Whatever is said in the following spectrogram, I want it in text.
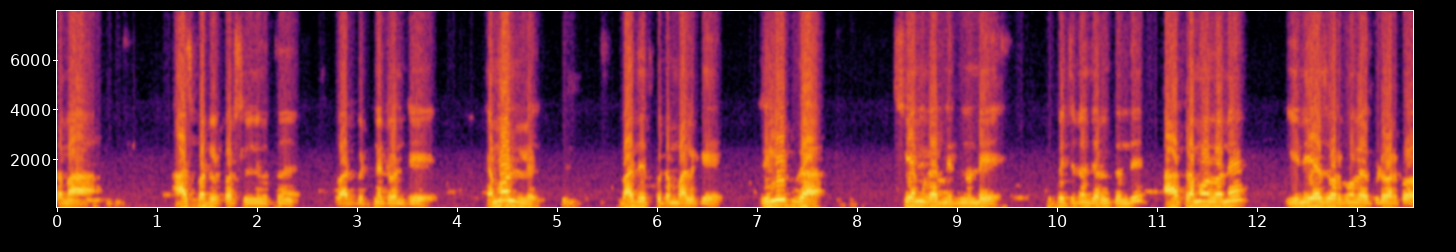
తమ హాస్పిటల్ ఖర్చుల నిమిత్తం వారు పెట్టినటువంటి అమౌంట్లు బాధిత కుటుంబాలకి రిలీఫ్గా సీఎం గారి నిధి నుండి ఇప్పించడం జరుగుతుంది. ఆ క్రమంలోనే ఈ నియోజకవర్గంలో ఇప్పటి వరకు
